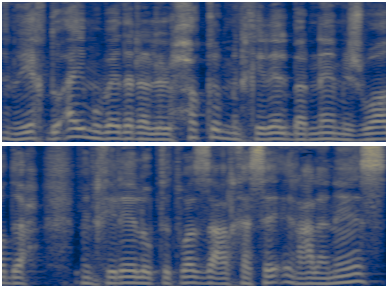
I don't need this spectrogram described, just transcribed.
انه ياخذوا أي مبادرة للحكم من خلال برنامج واضح من خلاله بتتوزع الخسائر على ناس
